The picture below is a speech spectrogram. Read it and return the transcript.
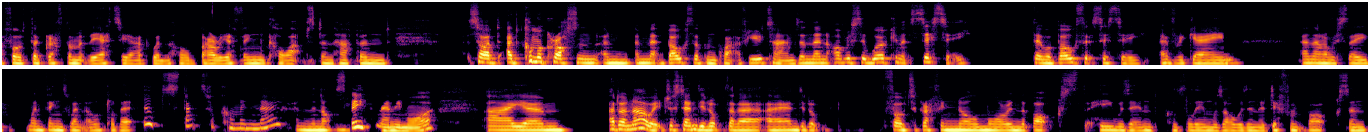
I photographed them at the Etihad when the whole barrier thing collapsed and happened. So I'd, I'd come across and, and, and met both of them quite a few times. And then obviously working at City, they were both at City every game. And then obviously when things went a little bit, oops, thanks for coming now, and they're not speaking anymore. I um I don't know. It just ended up that I, I ended up photographing Noel more in the box that he was in because Liam was always in a different box, and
